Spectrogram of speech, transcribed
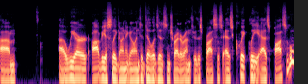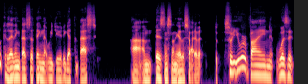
um, uh, we are obviously going to go into diligence and try to run through this process as quickly as possible because I think that's the thing that we do to get the best um, business on the other side of it. So you were buying, was it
